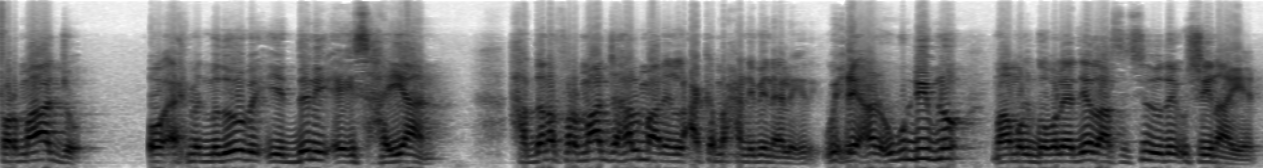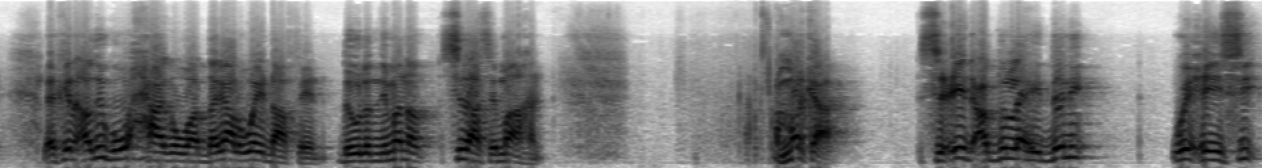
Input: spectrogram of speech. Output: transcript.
farmaajo oo axmed madoobe iyo deni ay ishayaan. Haddana farmaajo hal maalin lacag kama xanibin ala yidhi. Wixii aan ugu dhiibno maamul goboleedyadaasi sidooday u siinaayeen. Laakiin adigu waxaaga waa dagaal way dhaafeen. Dowladnimona sidaasi ma ahan. Marka siciid cabdullaahi deni wixiisi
